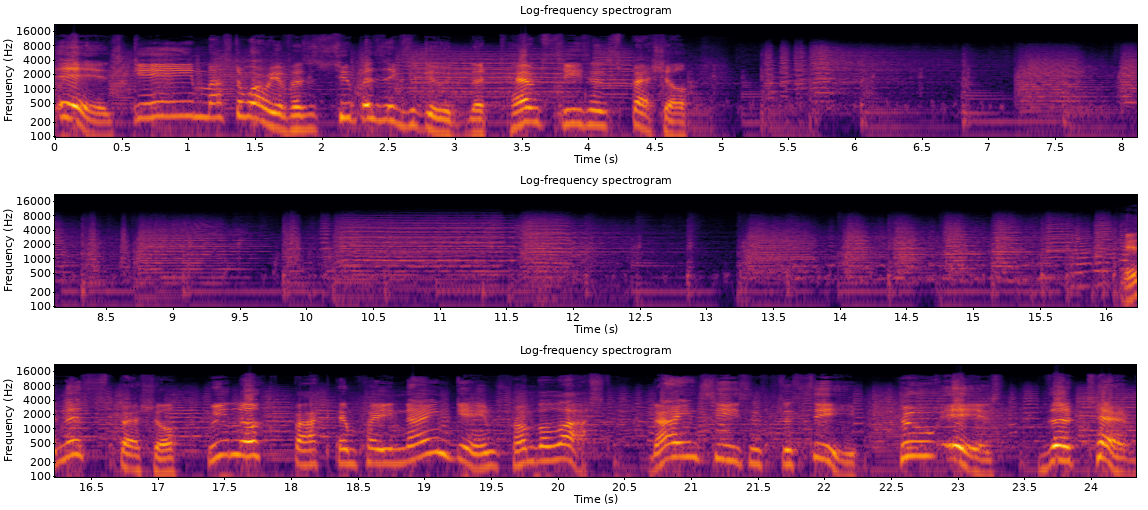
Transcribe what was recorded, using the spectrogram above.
is Game Master Warrior vs. Super Zigzagoon, the 10th season special. In this special, we look back and play 9 games from the last 9 seasons to see who is the 10th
